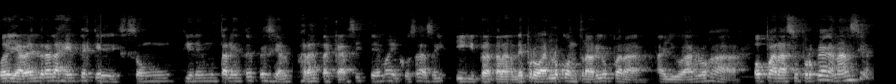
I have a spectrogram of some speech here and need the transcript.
Bueno, ya vendrá la gente que son, tienen un talento especial para atacar sistemas y cosas así, y tratarán de probar lo contrario para ayudarlos a, o para su propia ganancia,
